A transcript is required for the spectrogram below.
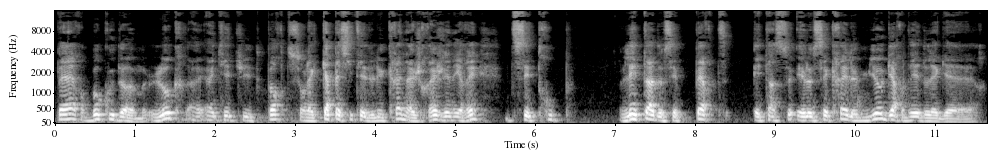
perd beaucoup d'hommes. L'autre inquiétude porte sur la capacité de l'Ukraine à régénérer ses troupes. L'état de ces pertes est, le secret le mieux gardé de la guerre.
